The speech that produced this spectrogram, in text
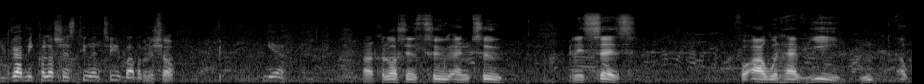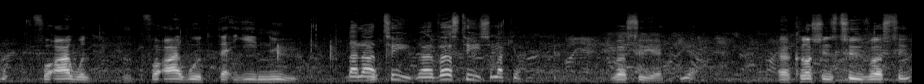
You grab me Colossians 2 and 2, Baba On the Kashar. Yeah. Uh, Colossians 2 and 2. And it says, For I would have ye, uh, for I would, for I would that ye knew. No, no, 2. Uh, verse 2, Salakia. Verse 2, yeah? Yeah. Uh, Colossians 2, verse 2.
